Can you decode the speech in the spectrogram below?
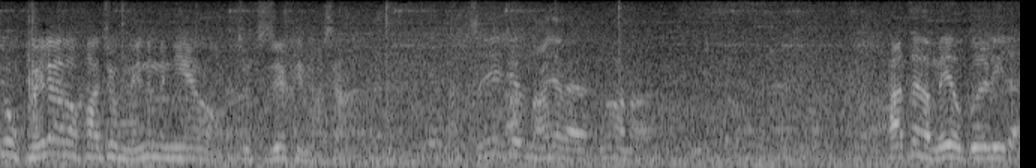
用回来的话就没那么粘了，就直接可以拿下来了。直接就拿下来了，很好拿。它这个没有规律的，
